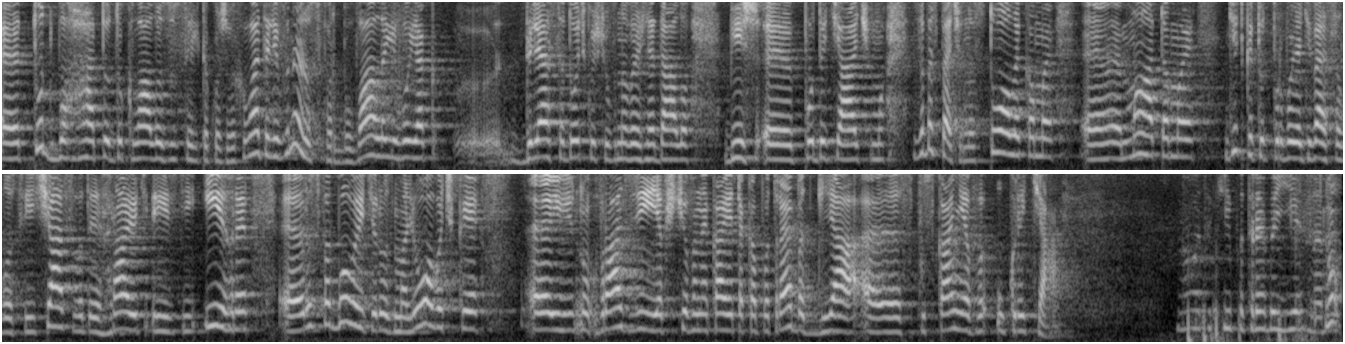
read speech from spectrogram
Е, Тут багато доклало зусиль також вихователів. Вони розфарбували його як е, для садочку, щоб воно виглядало більш е, по-дитячому. Забезпечено столиками, матами. Дітки тут проводять весело свій час, вони грають різні ігри, розфарбовують розмальовочки. Ну, в разі, якщо виникає така потреба для спускання в укриття. Ну, а такі потреби є. Ну,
